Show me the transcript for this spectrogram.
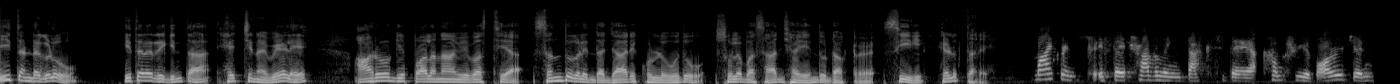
ಈ ತಂಡಗಳು ಇತರರಿಗಿಂತ ಹೆಚ್ಚಿನ ವೇಳೆ ಆರೋಗ್ಯ ಪಾಲನಾ ವ್ಯವಸ್ಥೆಯ ಸಂದುಗಳಿಂದ ಜಾರಿಕೊಳ್ಳುವುದು ಸುಲಭ ಸಾಧ್ಯ ಎಂದು ಡಾಕ್ಟರ್ ಸೀಲ್ ಹೇಳುತ್ತಾರೆ. Migrants, if they're travelling back to their country of origin,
